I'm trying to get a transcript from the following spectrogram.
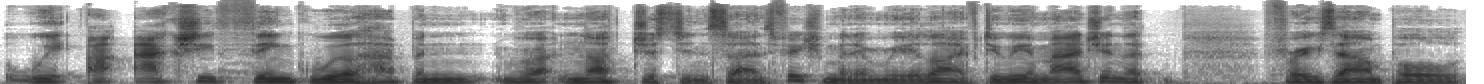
we actually think will happen not just in science fiction but in real life do we imagine that for example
